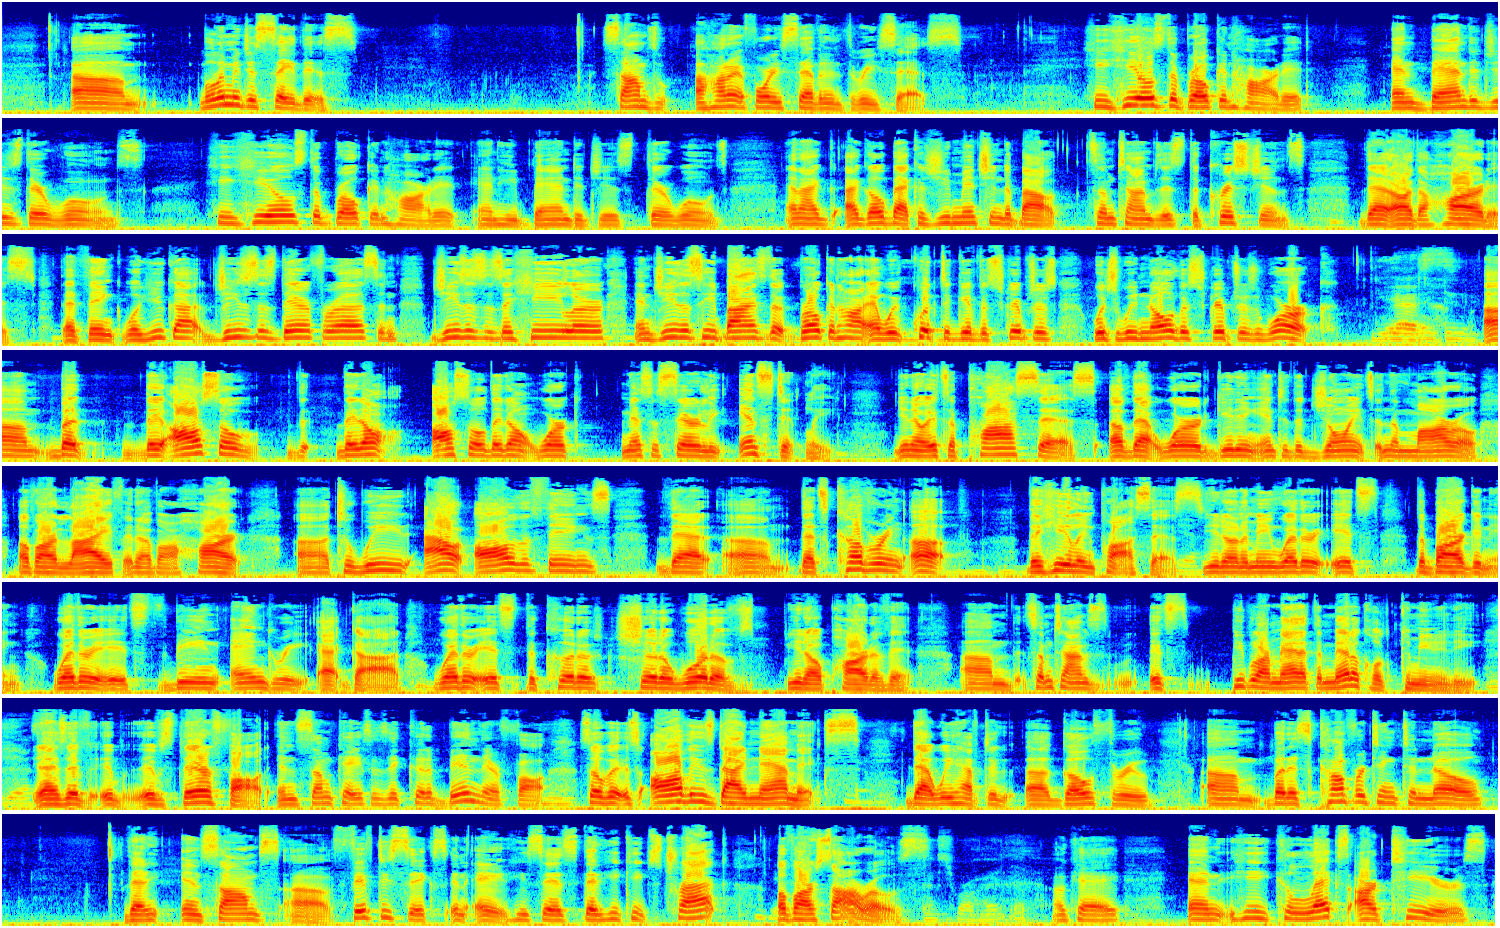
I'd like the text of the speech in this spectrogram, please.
um, well, let me just say this Psalms 147 and 3 says, He heals the brokenhearted and bandages their wounds. He heals the brokenhearted and he bandages their wounds. And I, I go back because you mentioned about sometimes it's the Christians that are the hardest that think, well, you got Jesus is there for us, and Jesus is a healer, and Jesus he binds the broken heart, and we're quick to give the scriptures, which we know the scriptures work. Yes. Um, but they also they don't also they don't work necessarily instantly. You know, it's a process of that word getting into the joints and the marrow of our life and of our heart uh, to weed out all the things that um, that's covering up the healing process. Yeah. You know what I mean? Whether it's the bargaining, whether it's being angry at God, whether it's the coulda, shoulda, woulda, you know, part of it. Um, sometimes it's people are mad at the medical community yes. as if it, it, was their fault. In some cases, it could have been their fault. Mm-hmm. So it's all these dynamics that we have to uh, go through. Um, but it's comforting to know that in Psalms uh, 56 and 8, he says that he keeps track of our sorrows. That's right. Okay. And he collects our tears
